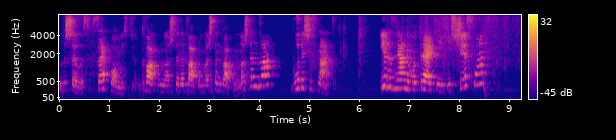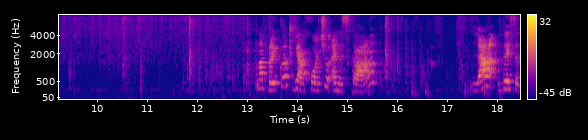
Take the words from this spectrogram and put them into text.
лишилось. Все повністю. 2 помножити на 2 помножити на 2 помножити на 2 буде 16. І розглянемо треті якісь числа. Наприклад, я хочу НСК для 10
